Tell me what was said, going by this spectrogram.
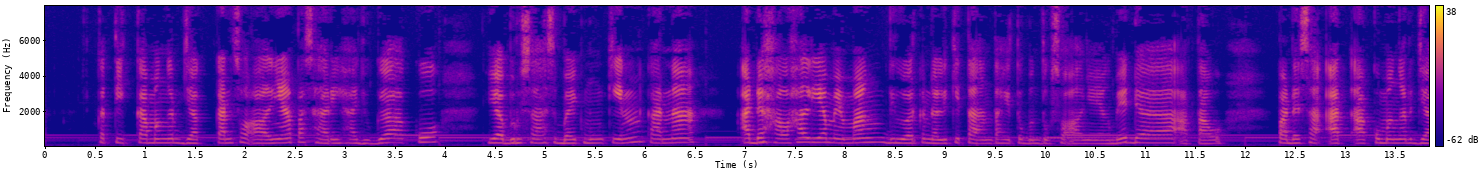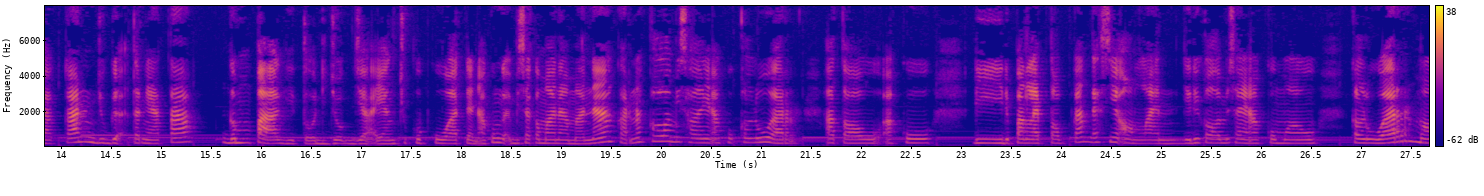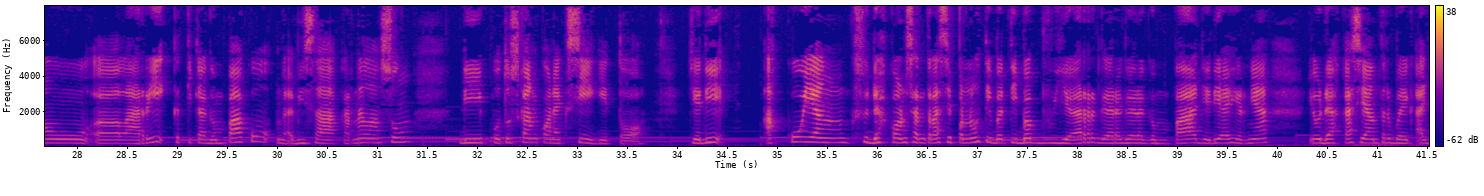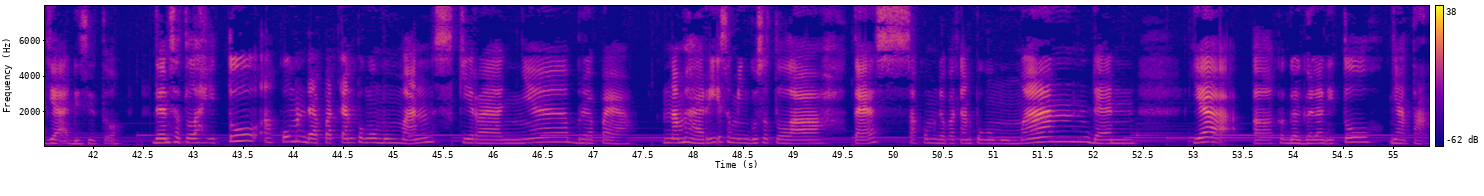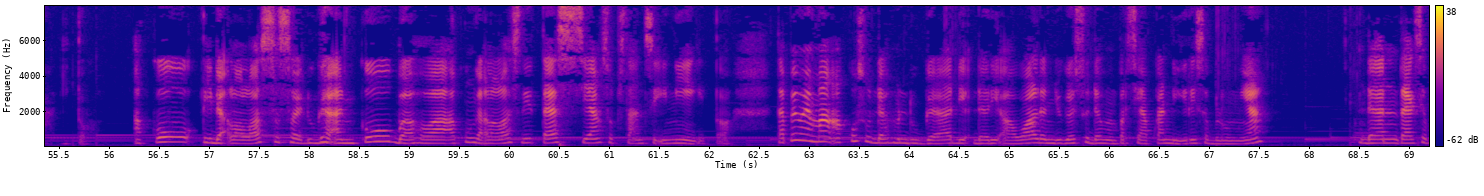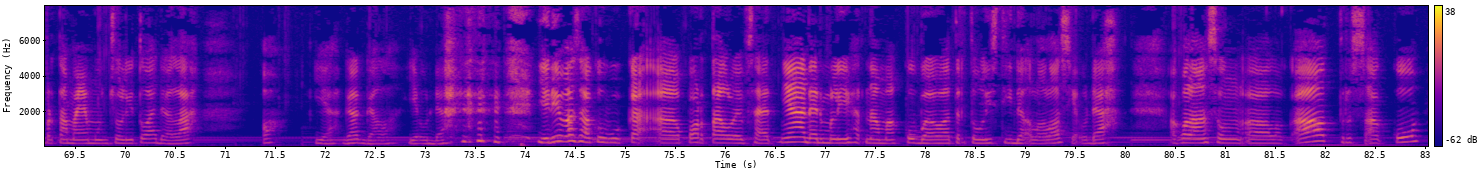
ketika mengerjakan soalnya pas hari H juga aku ya berusaha sebaik mungkin karena ada hal-hal yang memang di luar kendali kita entah itu bentuk soalnya yang beda atau pada saat aku mengerjakan juga ternyata gempa gitu di Jogja yang cukup kuat dan aku nggak bisa ke mana-mana karena kalau misalnya aku keluar atau aku di depan laptop kan tesnya online. Jadi kalau misalnya aku mau keluar mau e, lari ketika gempa aku nggak bisa karena langsung diputuskan koneksi gitu. Jadi aku yang sudah konsentrasi penuh tiba-tiba buyar gara-gara gempa jadi akhirnya ya udah kasih yang terbaik aja di situ dan setelah itu aku mendapatkan pengumuman sekiranya berapa ya? 6 hari seminggu setelah tes aku mendapatkan pengumuman dan ya uh, kegagalan itu nyata gitu. Aku tidak lolos sesuai dugaanku bahwa aku nggak lolos di tes yang substansi ini gitu. Tapi memang aku sudah menduga di, dari awal dan juga sudah mempersiapkan diri sebelumnya. Dan reaksi pertama yang muncul itu adalah ya gagal. Ya udah. Jadi pas aku buka uh, portal websitenya dan melihat namaku bahwa tertulis tidak lolos ya udah. Aku langsung uh, log out. Terus aku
